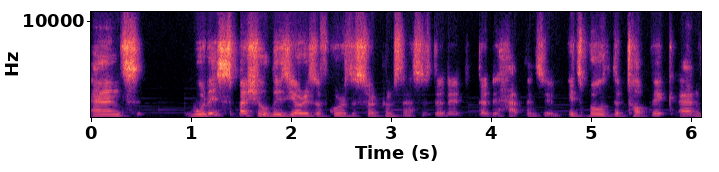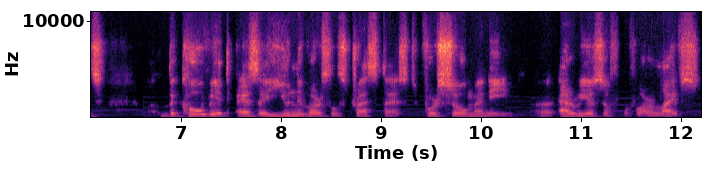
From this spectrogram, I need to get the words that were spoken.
And what is special this year is, of course, the circumstances that it, that it happens in. It's both the topic and the COVID as a universal stress test for so many uh, areas of, of our lives.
